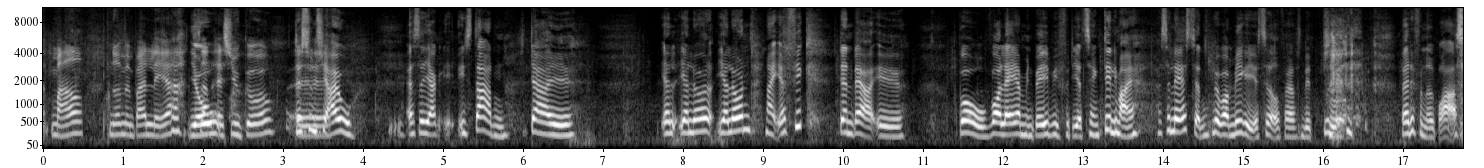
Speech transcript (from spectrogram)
meget, noget man bare lærer, Jo. sådan as you go? Det synes jeg jo. Altså, jeg, i starten, der... Øh, jeg, jeg, lå, jeg lånte... Nej, jeg fik den der øh, bog, hvor lagde jeg min baby, fordi jeg tænkte, det er lige mig. Og så læste jeg den, blev bare mega irriteret, for jeg var sådan lidt... "Pff, Hvad er det for noget bras?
